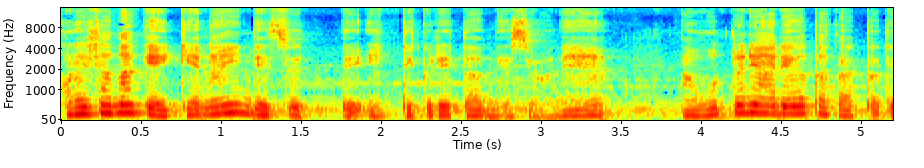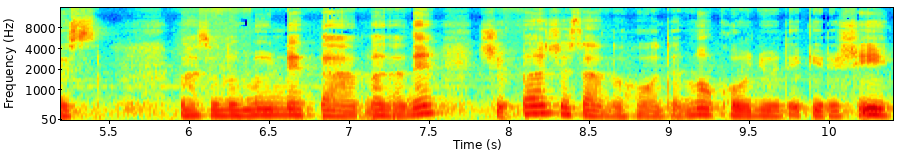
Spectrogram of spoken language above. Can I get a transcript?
これじゃなきゃいけないんですって言ってくれたんですよね。あ本当にありがたかったです。まあ、そのムーンレターまだね出版社さんの方でも購入できるし、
